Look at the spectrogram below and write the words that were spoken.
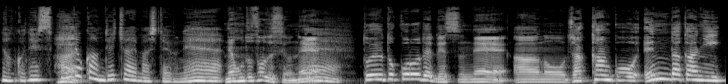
なんかね、スピード感出ちゃいましたよね。はい、ね、本当そうですよね。ねというところでですね、あの、若干こう、円高に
